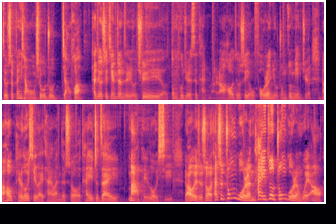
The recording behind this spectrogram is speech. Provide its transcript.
就是分享洪秀柱讲话。他就是前阵子有去东突厥斯坦嘛，然后就是有否认有种族灭绝。然后裴洛西来台湾的时候，他一直在骂裴洛西，然后一直说他是中国人，他以做中国人为傲。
